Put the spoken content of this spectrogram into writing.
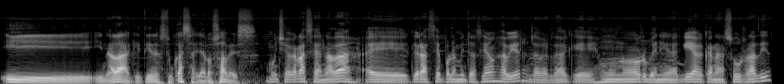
Y, y nada, aquí tienes tu casa, ya lo sabes. Muchas gracias, nada. eh, gracias por la invitación, Javier. La verdad que es un honor venir aquí al Canal Sur Radio.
